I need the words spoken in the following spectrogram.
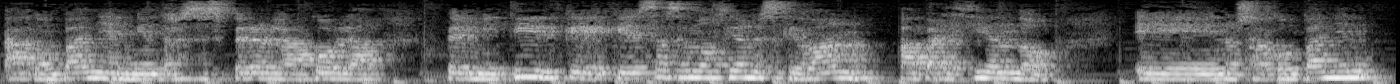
acompañen mientras espero en la cola, permitir que, esas emociones que van apareciendo eh, nos acompañen,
